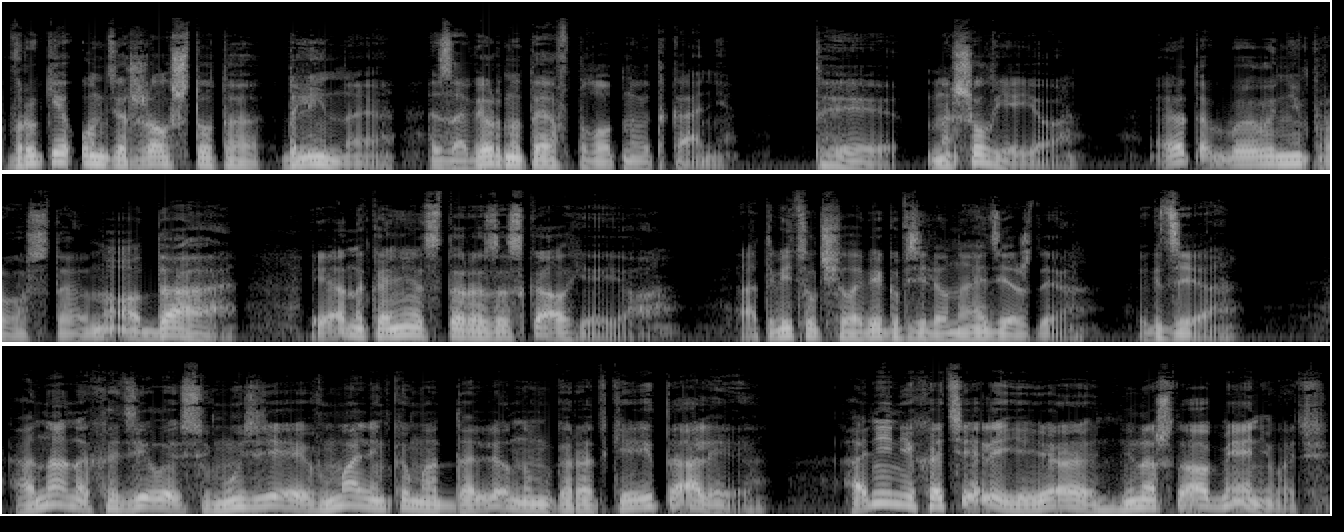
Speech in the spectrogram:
В руке он держал что-то длинное, завернутое в плотную ткань. «Ты нашел ее?» «Это было непросто, но да, я наконец-то разыскал ее», — ответил человек в зеленой одежде. «Где?» Она находилась в музее в маленьком отдаленном городке Италии. Они не хотели ее ни на что обменивать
